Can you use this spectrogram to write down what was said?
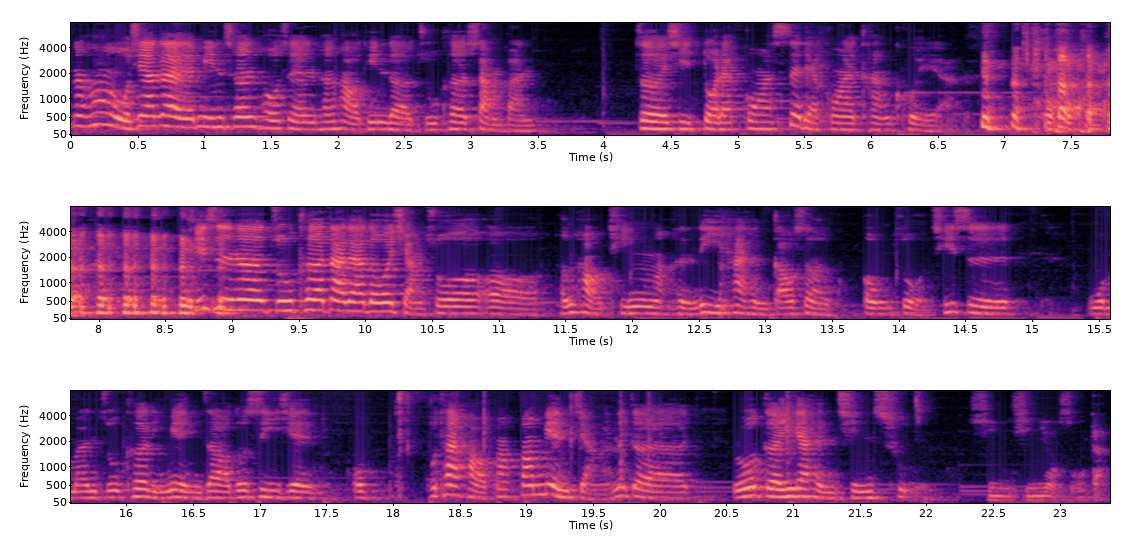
然后我现在在名称头衔很好听的竹科上班。这是大粒干、细粒干的工课啊。其实呢，竹科大家都会想说，哦、呃，很好听，很厉害，很高尚的工作。其实我们竹科里面，你知道，都是一些我不太好方方便讲啊。那个罗格应该很清楚，心心有所感。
